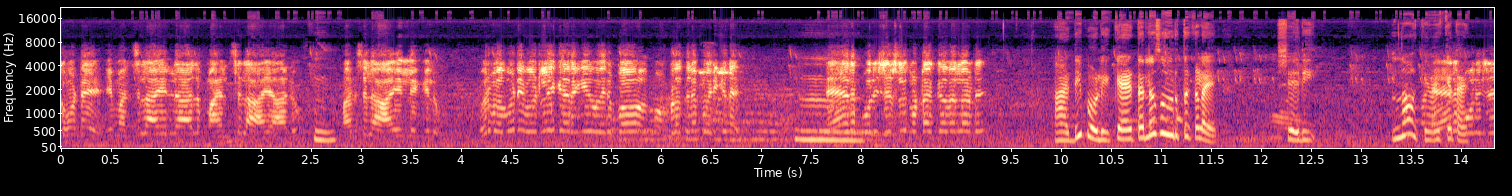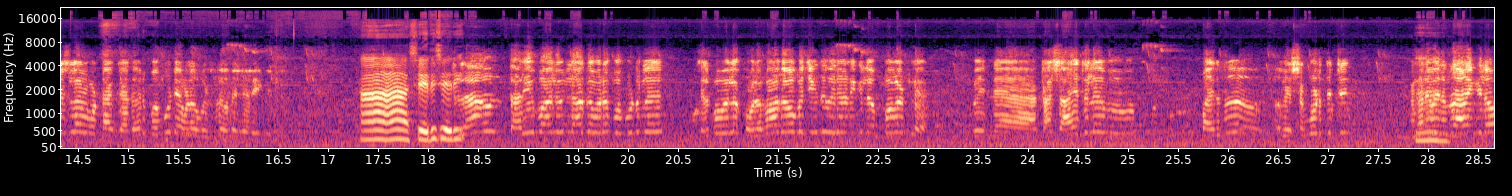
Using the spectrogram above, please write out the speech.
ഉം. ആയിക്കോട്ടെ. നീ മനസ്സിലായില്ലാലും മനസ്സിലായാലും മനസ്സിലായില്ലെങ്കിലും ഒരു പെൺകുട്ടി വീട്ടിലേക്ക് ഇറങ്ങി വരുമ്പോ നമ്മളെന്തിനാ പേടിക്കണേ. നേരെ പോലീസ് സ്റ്റേഷനിൽ കൊണ്ടാക്കാന്നല്ലാണ്ട് അടിപൊളി. കേട്ടല്ലോ സുഹൃത്തുക്കളെ. ശരി. എന്നാ ഓക്കെ വെക്കട്ടെ. പോലീസ് സ്റ്റേഷനിലാണ് കൊണ്ടാക്കുക ഒരു പെൺകുട്ടി അവളെ ആ ആ ശരി ശരി. എല്ലാ തലയും പാലും ഇല്ലാത്ത ഓരോ പെൺകുട്ടികൾ ചിലപ്പോ വല്ല കൊലപാതകമൊക്കെ ചെയ്ത് വരികയാണെങ്കിൽ അപ്പൊ കണ്ടില്ലേ? പിന്നെ കഷായത്തിൽ മരുന്ന് വിഷം കൊടുത്തിട്ട് അങ്ങനെ വരുന്നതാണെങ്കിലോ?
